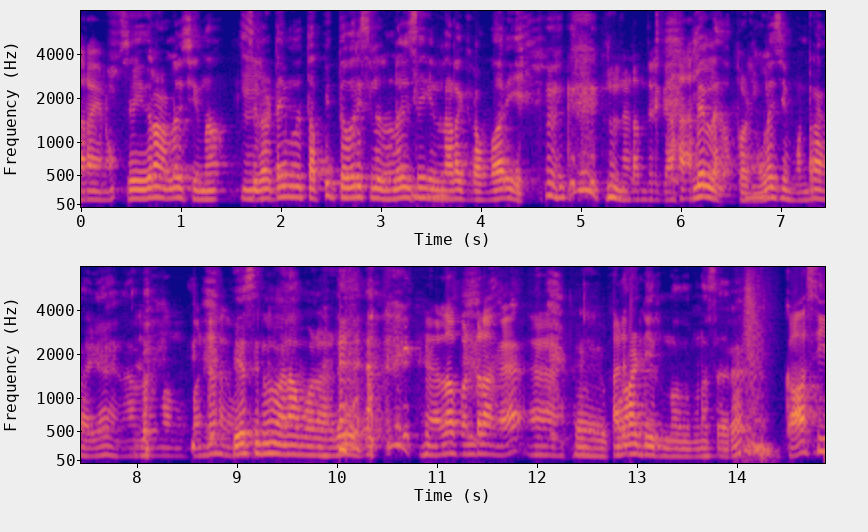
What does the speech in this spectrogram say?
ஆராயணும். சரி இதெல்லாம் நல்ல விஷயம் தான் சில டைம் வந்து தப்பி தவறி சில நல்ல விஷயங்கள் நடக்கிற மாதிரி. நடந்திருக்கா? இல்ல இல்ல அப்ப நல்ல விஷயம் பண்றாங்க பேசணும் வேணாம் போனாடு நல்லா பண்றாங்க. பாராட்டி இருக்கணும் அந்த மனசார. காசி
